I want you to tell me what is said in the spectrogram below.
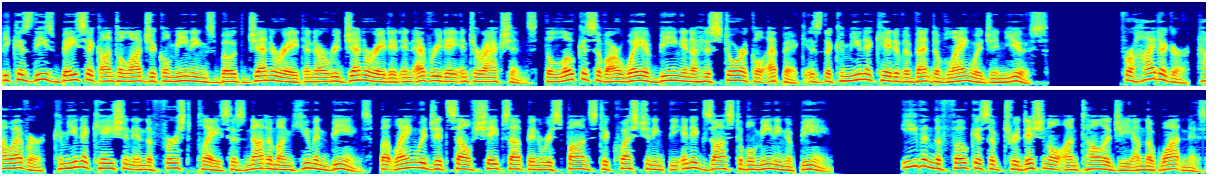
Because these basic ontological meanings both generate and are regenerated in everyday interactions, the locus of our way of being in a historical epoch is the communicative event of language in use. For Heidegger, however, communication in the first place is not among human beings, but language itself shapes up in response to questioning the inexhaustible meaning of being. Even the focus of traditional ontology on the whatness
